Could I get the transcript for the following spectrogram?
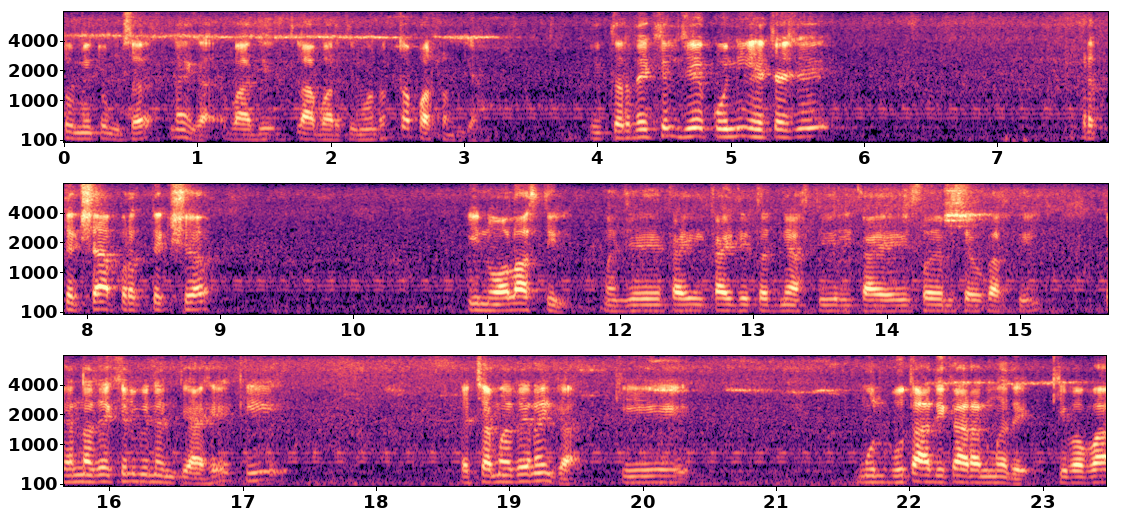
तुम्ही तुमचं नाही का बाधित लाभार्थी म्हणून तपासून घ्या. इतर देखील जे कोणी ह्याच्याशी प्रत्यक्ष अप्रत्यक्ष इन्वॉल्व असतील म्हणजे काही कायदेतज्ञ असतील काही स्वयंसेवक असतील त्यांना देखील विनंती आहे की त्याच्यामध्ये नाही का की मूलभूत अधिकारांमध्ये की बाबा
